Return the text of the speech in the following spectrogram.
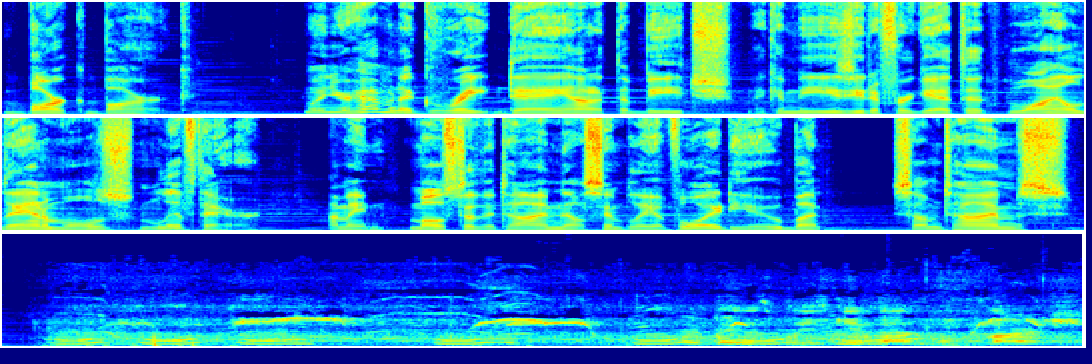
Bark Bark. When you're having a great day out at the beach, it can be easy to forget that wild animals live there. I mean, most of the time they'll simply avoid you, but sometimes Please, give large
